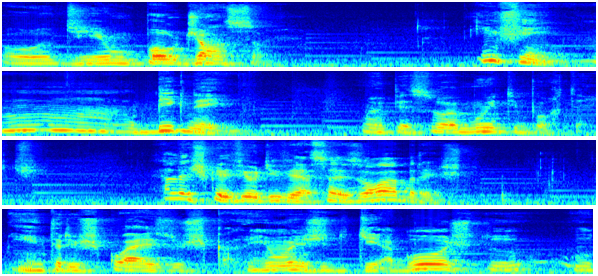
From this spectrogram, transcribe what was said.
ou de um Paul Johnson. Enfim, um big name uma pessoa muito importante. Ela escreveu diversas obras, entre as quais Os Canhões de Agosto, o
